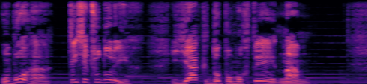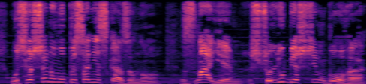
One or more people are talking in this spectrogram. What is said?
У Бога тисячу доріг, як допомогти нам. У священному писанні сказано: знаєм, що любящим Бога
